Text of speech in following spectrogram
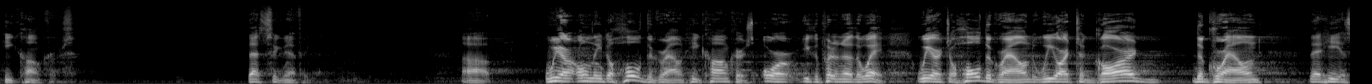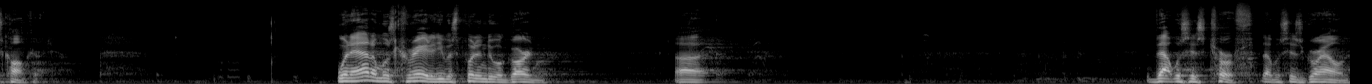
he conquers. That's significant. Uh, we are only to hold the ground he conquers. Or you could put it another way we are to hold the ground, we are to guard the ground that he has conquered. When Adam was created, he was put into a garden. Uh, that was his turf, that was his ground.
